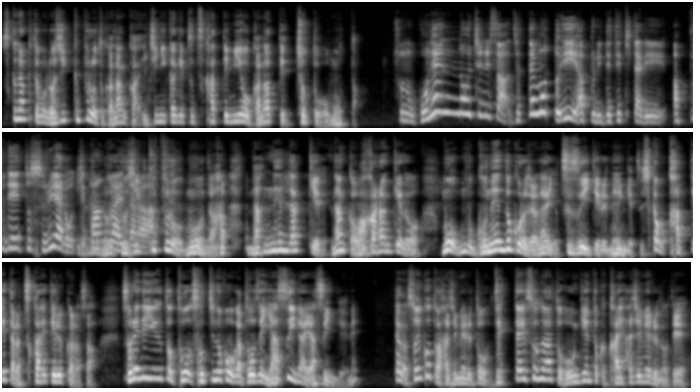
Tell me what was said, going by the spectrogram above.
少なくとも Logic Pro とかなんか1、2ヶ月使ってみようかなってちょっと思った。その5年のうちにさ、絶対もっといいアプリ出てきたり、アップデートするやろうって考えたら。 Logic Pro もうな、何年だっけ？なんかわからんけど、もう、もう5年どころじゃないよ。続いてる年月。しかも買ってたら使えてるからさ。それで言うと、とそっちの方が当然安いのは安いんだよね。ただそういうことを始めると、絶対その後音源とか買い始めるので、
